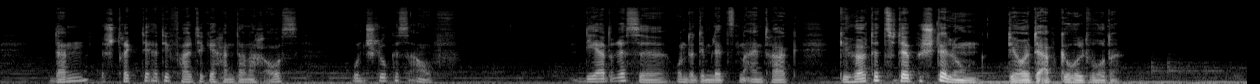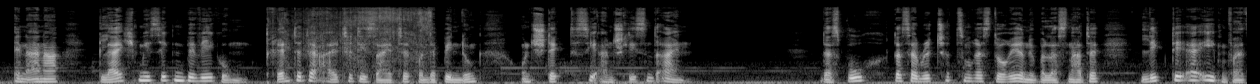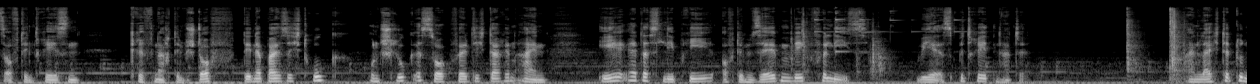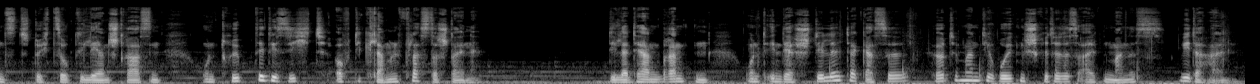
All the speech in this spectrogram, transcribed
dann streckte er die faltige Hand danach aus und schlug es auf. Die Adresse unter dem letzten Eintrag gehörte zu der Bestellung, die heute abgeholt wurde. In einer gleichmäßigen Bewegung trennte der Alte die Seite von der Bindung und steckte sie anschließend ein. Das Buch, das er Richard zum Restaurieren überlassen hatte, legte er ebenfalls auf den Tresen, griff nach dem Stoff, den er bei sich trug, und schlug es sorgfältig darin ein, ehe er das Libri auf demselben Weg verließ, wie er es betreten hatte. Ein leichter Dunst durchzog die leeren Straßen und trübte die Sicht auf die klammen Pflastersteine. Die Laternen brannten, und in der Stille der Gasse hörte man die ruhigen Schritte des alten Mannes widerhallen.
